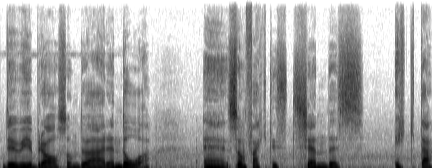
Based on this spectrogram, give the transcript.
du är ju bra som du är ändå. Eh, som faktiskt kändes äkta.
